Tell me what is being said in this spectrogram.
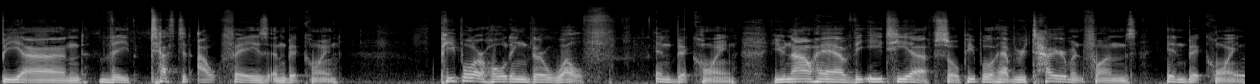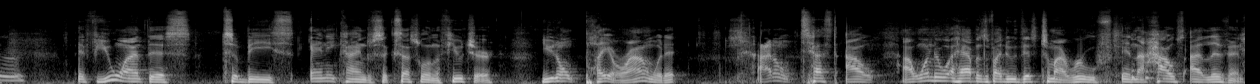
beyond the tested out phase in Bitcoin. People are holding their wealth in Bitcoin. You now have the ETF, so people have retirement funds in Bitcoin. Hmm. If you want this to be any kind of successful in the future, you don't play around with it. I don't test out. I wonder what happens if I do this to my roof in the house I live in.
